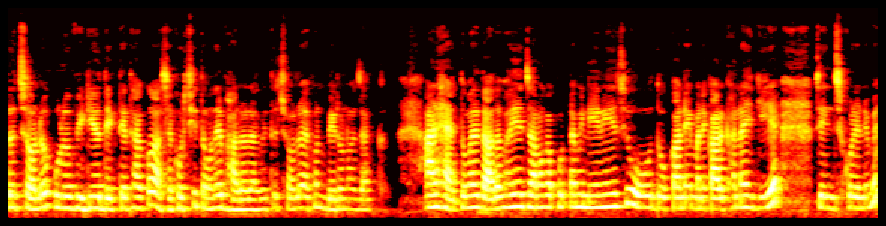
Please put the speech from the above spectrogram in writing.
তো চলো পুরো ভিডিও দেখতে থাকো, আশা করছি তোমাদের ভালো লাগবে। তো চলো এখন বেরোনো যাক। আর হ্যাঁ তোমার দাদা ভাইয়ের জামা কাপড়টা আমি নিয়ে নিয়েছি, ও দোকানে মানে কারখানায় গিয়ে চেঞ্জ করে নেবে।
